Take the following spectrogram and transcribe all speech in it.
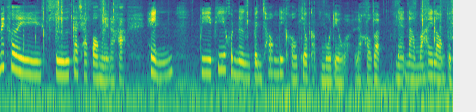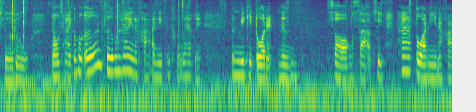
ไม่เคยซื้อกาชาปองเลยนะคะ เห็น มีพี่คนหนึ่งเป็นช่องที่เขาเกี่ยวกับโมเดลอะแล้วเขาแบบแนะนำว่าให้ลองไปซื้อดู น้องชายก็บังเอิญซื้อมาให้นะคะ อันนี้เป็นครั้งแรกเลย มันมีกี่ตัวเนี่ยหนึ่งสองสามสี่ห้าตัวนี้นะคะ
